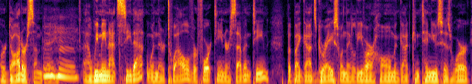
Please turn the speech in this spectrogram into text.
or daughter someday. Mhm. Uh, we may not see that when they're 12 or 14 or 17, but by God's grace, when they leave our home and God continues His work,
